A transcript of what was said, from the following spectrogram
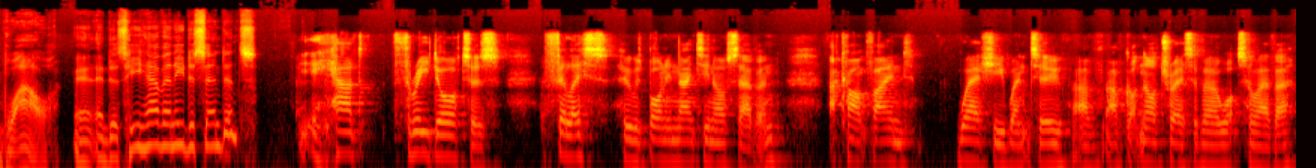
Wow. And, and does he have any descendants? He had three daughters. Phyllis, who was born in 1907. I can't find where she went to. I've, I've got no trace of her whatsoever.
